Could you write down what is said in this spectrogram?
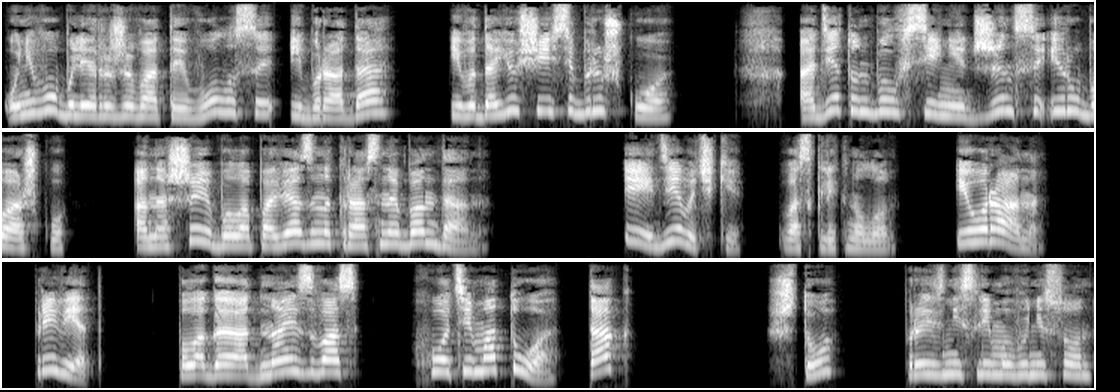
У него были рыжеватые волосы и борода, и выдающееся брюшко. Одет он был в синие джинсы и рубашку, а на шее была повязана красная бандана. «Эй, девочки!» — воскликнул он. «Иорана! Привет! Полагаю, одна из вас Хоти Матуа, так?» «Что?» — произнесли мы в унисон.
